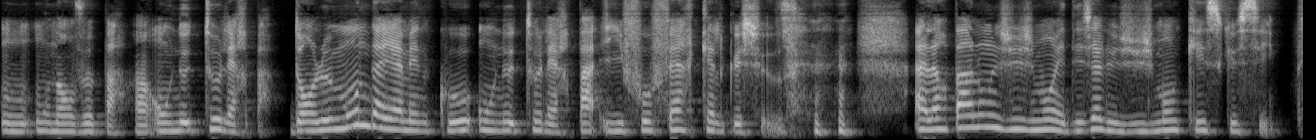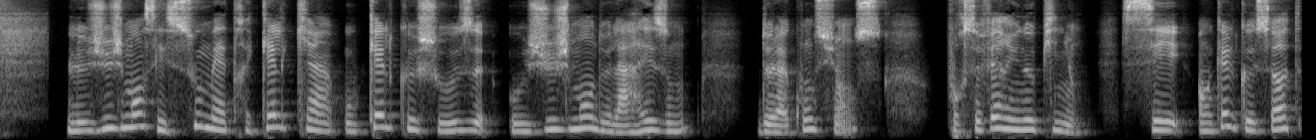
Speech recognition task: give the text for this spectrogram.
on n'en veut pas. Hein, on ne tolère pas. Dans le monde d'Ayamenko, on ne tolère pas. Il faut faire quelque chose. Alors parlons du jugement. Et déjà, le jugement, qu'est-ce que c'est? Le jugement, c'est soumettre quelqu'un ou quelque chose au jugement de la raison de la conscience pour se faire une opinion. C'est en quelque sorte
